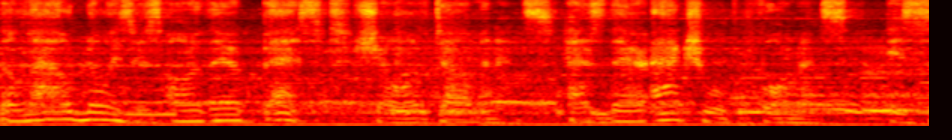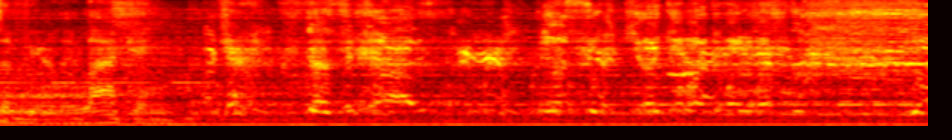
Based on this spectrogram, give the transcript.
the loud noises are their best show of dominance, as their actual performance is severely lacking. I can't! Yes, you can! Yes, you can! Come on, come on, come on! No,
